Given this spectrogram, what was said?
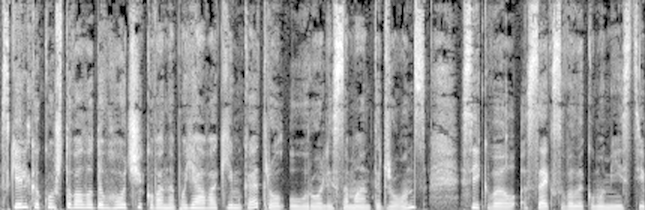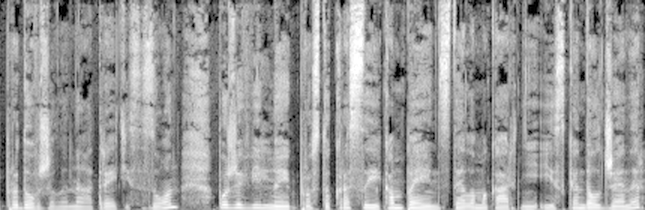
Скільки коштувала довгоочікувана поява Кім Кетрол у ролі Саманти Джонс? Сіквел Секс у великому місті продовжили на третій сезон. Божевільної просто краси, кампейн Стела Маккартні і Скендал Дженнер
